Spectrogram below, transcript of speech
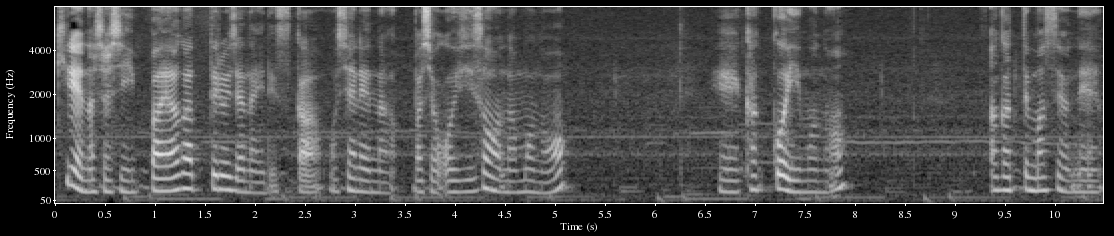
綺麗な写真いっぱい上がってるじゃないですか。おしゃれな場所美味しそうなもの、えー、かっこいいもの。上がってますよね。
